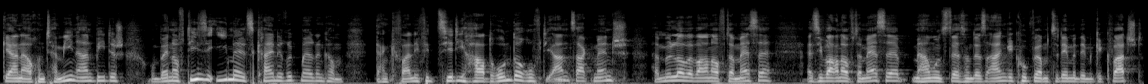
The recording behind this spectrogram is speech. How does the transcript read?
gerne auch einen Termin anbietest. Und wenn auf diese E-Mails keine Rückmeldung kommen, dann qualifizier die hart runter, ruf die an, sag, Mensch, Herr Müller, wir waren auf der Messe, äh, Sie waren auf der Messe, wir haben uns das und das angeguckt, wir haben zu dem und dem gequatscht.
